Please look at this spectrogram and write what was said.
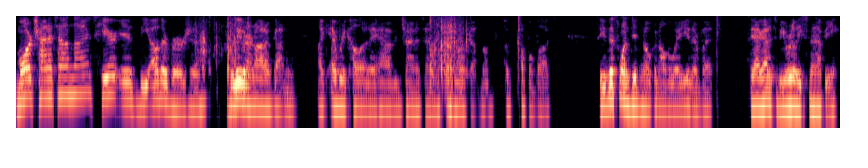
more Chinatown knives. Here is the other version. Believe it or not, I've gotten like every color they have in Chinatown, which is like a, a couple bucks. See, this one didn't open all the way either, but see, I got it to be really snappy.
